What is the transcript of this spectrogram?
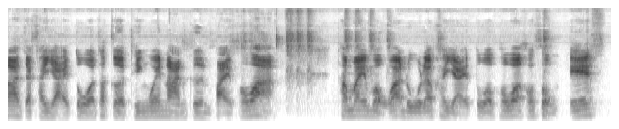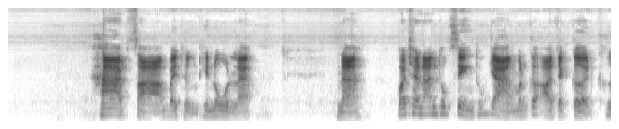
น่าจะขยายตัว ถ้าเกิดทิ้งไว้นานเกินไป เพราะว่าทำไมบอกว่าดูแล้วขยายตัว เพราะว่าเขาส่งเอสห้าสามไปถึงที่นู่นแล้ว นะ เพราะฉะนั้นทุกสิ่งทุกอย่างมันก็อาจจะเกิดขึ้น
